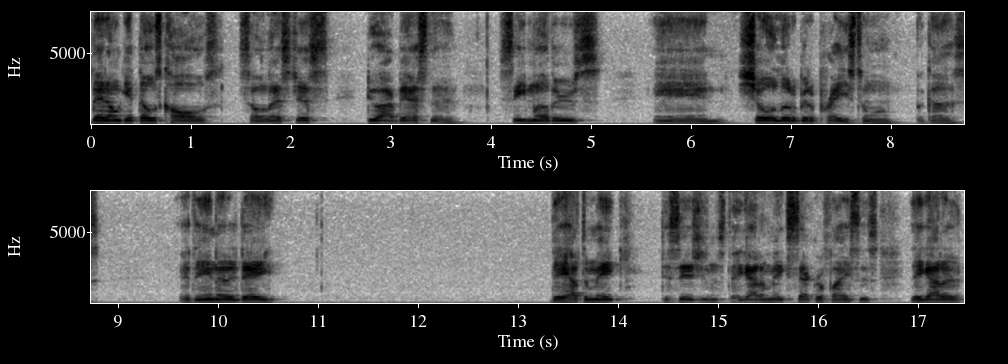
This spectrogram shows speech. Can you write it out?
they don't get those calls so let's just do our best to see mothers and show a little bit of praise to them because at the end of the day they have to make decisions. They got to make sacrifices. They got to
